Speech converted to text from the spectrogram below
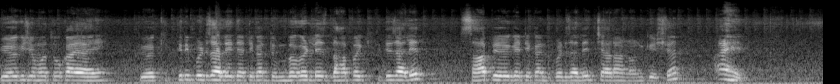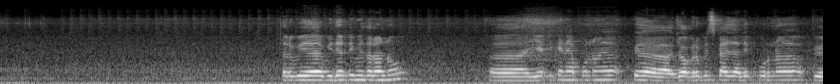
पीओचे महत्त्व काय आहे? पीओ किती रिपीट झाले त्या ठिकाणी तुम्ही बघडले दहापैकी किती झालेत? सहा पीओ या ठिकाणी रिपीट झाले चार अननोन क्वेश्चन आहेत. तर वि- विद्यार्थी मित्रांनो या ठिकाणी आपण जॉग्रफीज काय झाले? पूर्ण पीओ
